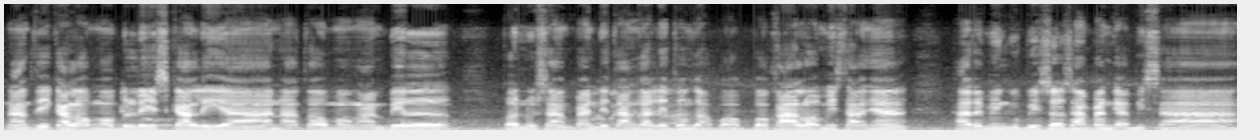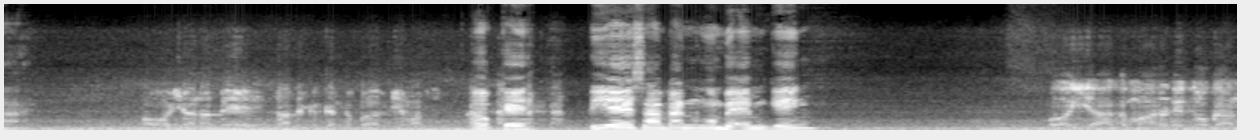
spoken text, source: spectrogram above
Nanti kalau mau beli sekalian atau mau ngambil bonus sampean di tanggal itu nggak apa-apa. Kalau misalnya hari Minggu besok sampean nggak bisa. Oh iya nanti saya kembali mas. Oke. Piye sampean ngombe M King? Oh iya kemarin itu kan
